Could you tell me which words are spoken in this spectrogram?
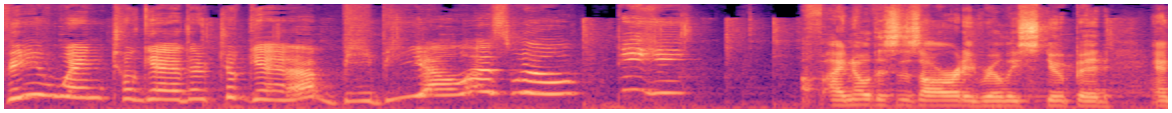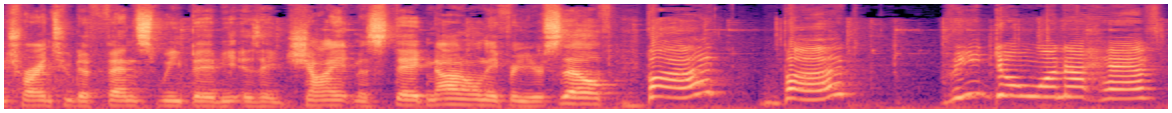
we went together to get a BBL as well. I know this is already really stupid, and trying to defend Sweet Baby is a giant mistake, not only for yourself, but, but, we don't want to have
